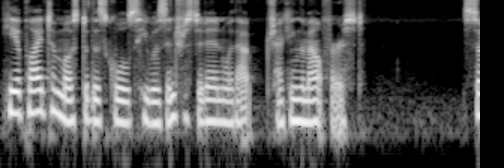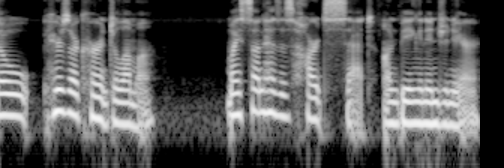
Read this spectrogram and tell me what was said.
He applied to most of the schools he was interested in without checking them out first. So here's our current dilemma. My son has his heart set on being an engineer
